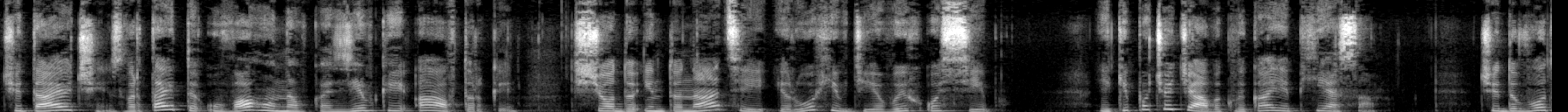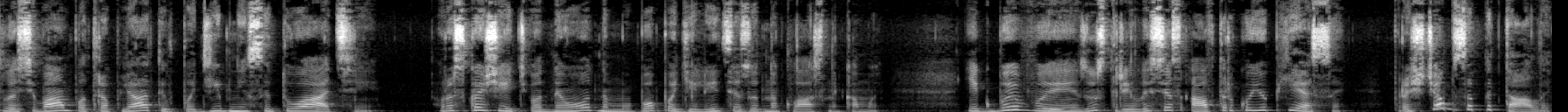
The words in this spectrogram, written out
Читаючи, звертайте увагу на вказівки авторки щодо інтонації і рухів дієвих осіб. Які почуття викликає п'єса? Чи доводилось вам потрапляти в подібні ситуації? Розкажіть одне одному, бо поділіться з однокласниками. Якби ви зустрілися з авторкою п'єси, про що б запитали?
